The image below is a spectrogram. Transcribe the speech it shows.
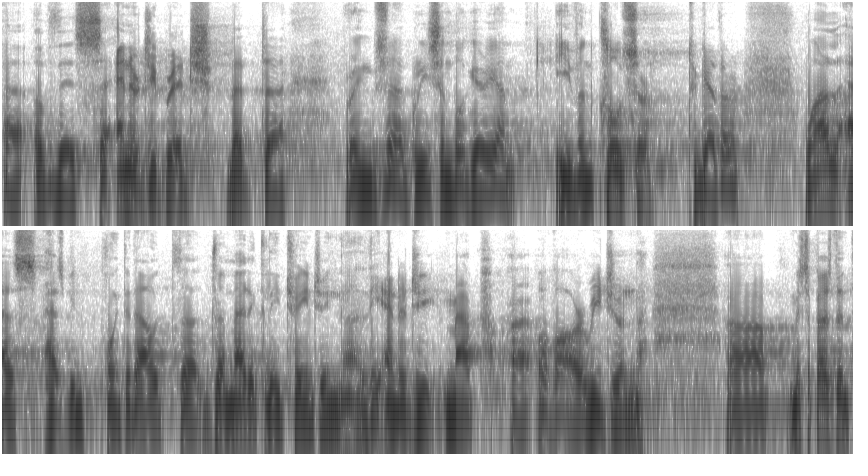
of this energy bridge that brings Greece and Bulgaria even closer together while, as has been pointed out, dramatically changing the energy map of our region. Uh, Mr. President,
